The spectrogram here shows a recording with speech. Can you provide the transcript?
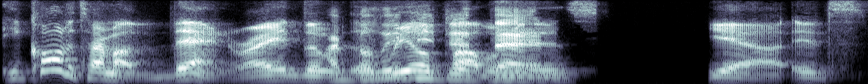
he called a timeout then, right? The, the real problem then. is, yeah, it's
